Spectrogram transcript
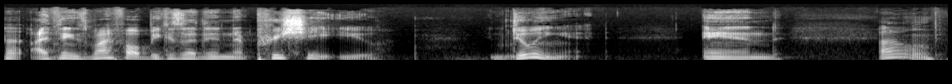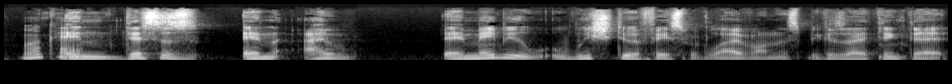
Uh. I think it's my fault because I didn't appreciate you doing it, and Oh, okay. and this is and i and maybe we should do a facebook live on this because i think that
